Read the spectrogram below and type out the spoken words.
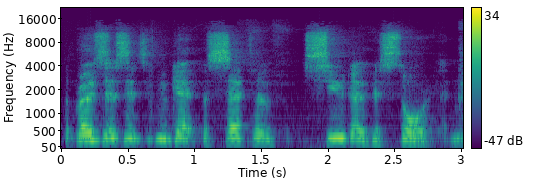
the process is you get a set of pseudo historians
